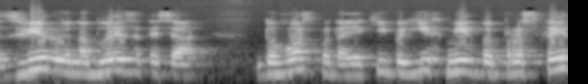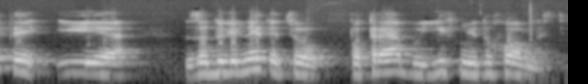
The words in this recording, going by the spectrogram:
з вірою наблизитися до Господа, який би їх міг би простити і задовільнити цю потребу їхньої духовності.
